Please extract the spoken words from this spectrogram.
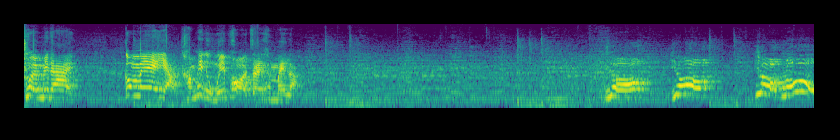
ช่วยไม่ได้ ก็แม่อยากทำให้หนูไม่พอใจทำไมล่ะหยกหยกหยกลูก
